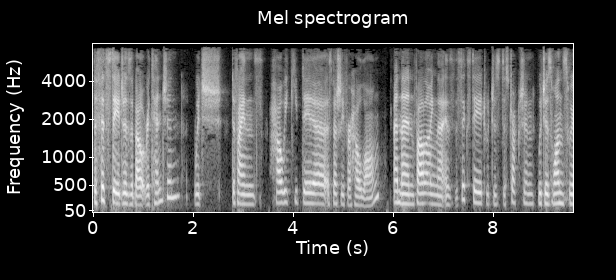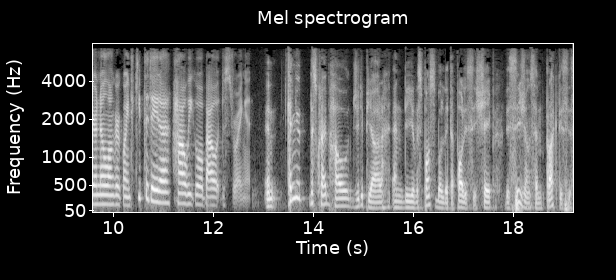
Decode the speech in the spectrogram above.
The fifth stage is about retention, which defines how we keep data, especially for how long. And then following that is the sixth stage, which is destruction, which is once we are no longer going to keep the data, how we go about destroying it. And can you describe how GDPR and the responsible data policy shape decisions and practices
